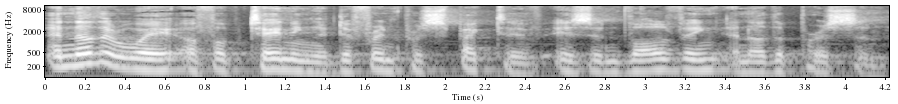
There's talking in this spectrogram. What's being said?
Another way of obtaining a different perspective is involving another person.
